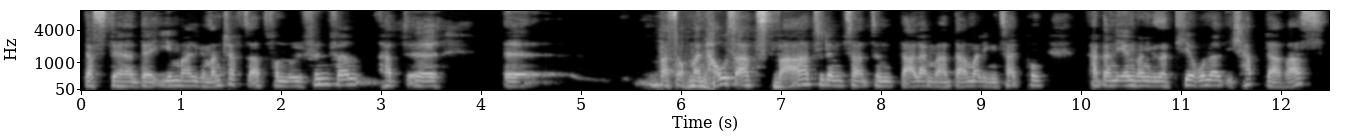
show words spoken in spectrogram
dass der, der ehemalige Mannschaftsarzt von 05ern hat äh, äh, was auch mein Hausarzt war zu dem, zum damaligen Zeitpunkt, hat dann irgendwann gesagt, hier Ronald, ich hab da was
